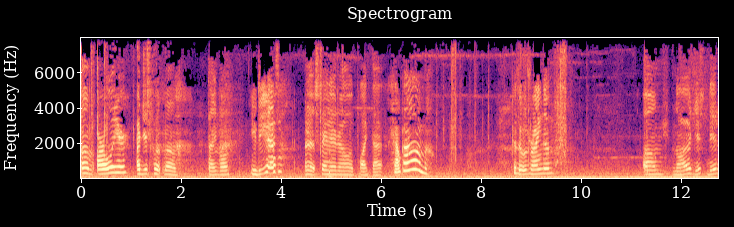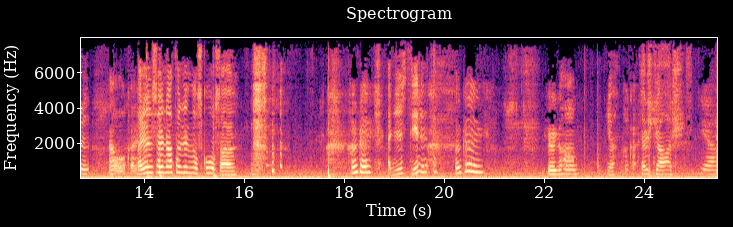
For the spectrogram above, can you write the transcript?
Um, earlier, I just put my thing on. You did? And it said uh, up like that. How come? Because it was raining? Um, no, I just did it. Oh, okay. I didn't say nothing in the school sign. okay. I just did it. Okay. Here we go home? Yeah. Okay. There's Josh. Yeah.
